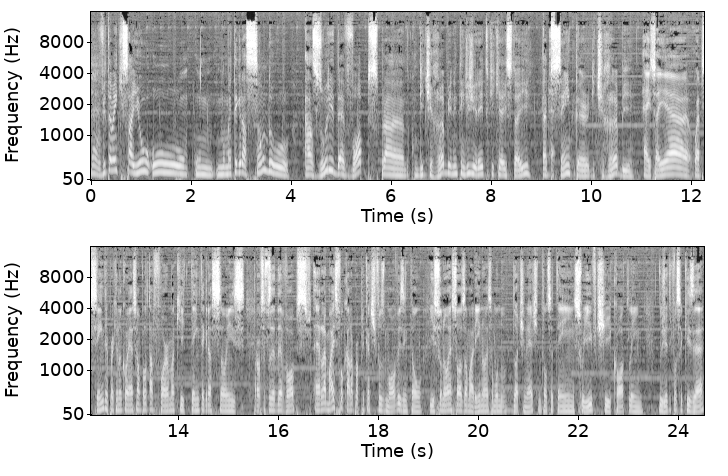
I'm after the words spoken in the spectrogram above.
Bom, eu vi também que saiu o, um, uma integração do Azure DevOps pra, com GitHub. Não entendi direito o que, que é isso daí. App Center, GitHub. É, isso aí é o App Center, pra quem não conhece, é uma plataforma que tem integrações pra você fazer DevOps. Ela é mais focada para aplicativos móveis, então isso não é só Xamarin, não é só mundo .NET, então você tem Swift, Kotlin, do jeito que você quiser.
